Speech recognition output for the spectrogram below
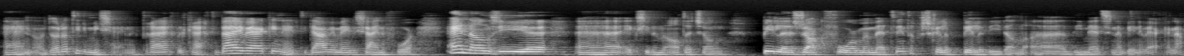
En doordat hij de medicijnen krijgt, dan krijgt hij bijwerking, heeft hij daar weer medicijnen voor. En dan zie je, ik zie dan altijd zo'n pillenzak vormen met twintig verschillende pillen die dan die mensen naar binnen werken. Nou,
